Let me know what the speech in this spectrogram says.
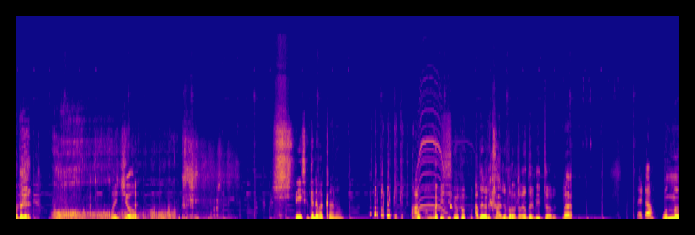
അതെ. അയ്യോ. ദേഷ്യത്തിന്റെ വക്കാണോ. അതെ ഒരു കാര്യം പറയട്ടെ അത് എണീറ്റാണ്. ചേട്ടാ ഒന്ന്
